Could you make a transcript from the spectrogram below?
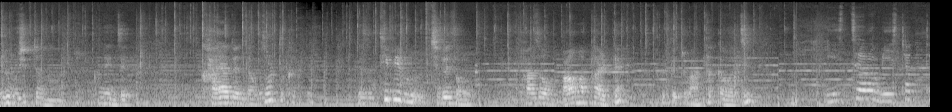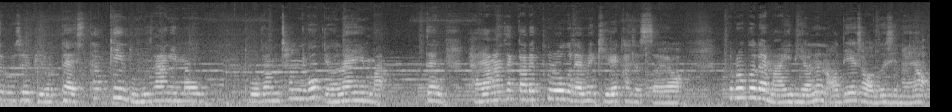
이러고 싶잖아. 근데 이제 가야 된다고 설득할 때 그래서 TV로 집에서 봐서 마음 아파할 때 그때 좀 안타까웠지. 미스트롯, 미스터트롯을 비롯해 스타킹, 동상이모, 도전 천국, 연예인 맛 등 다양한 색깔의 프로그램을 기획하셨어요. 프로그램 아이디어는 어디에서 얻으시나요?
